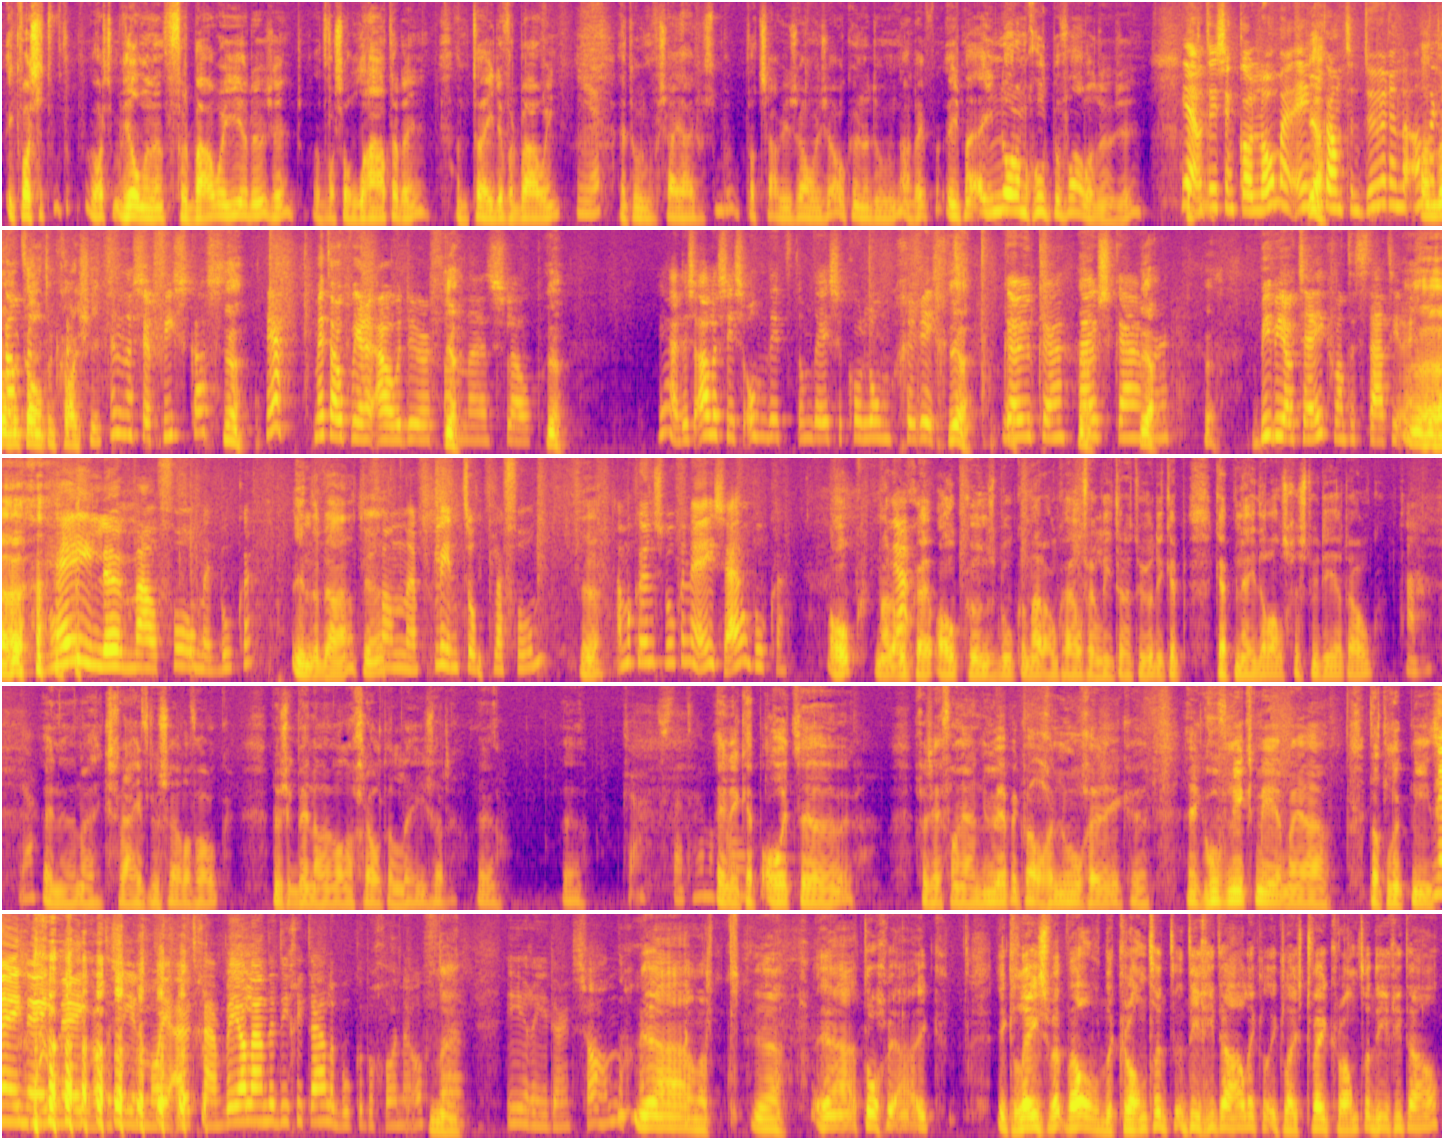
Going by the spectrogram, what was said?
ik was het, was, wilde het verbouwen hier dus. Hè. Dat was al later, hè. een tweede verbouwing. En toen zei hij, dat zou je zo en zo kunnen doen. Nou, dat is me enorm goed bevallen dus. Hè. ja, want het is een kolom. Aan de ene Ja. kant een deur en de andere, Aan de andere kant, kant een kastje. En een servieskast. Ja, Ja, met ook weer een oude deur van Ja. eh, sloop. ja, Ja, dus alles is om, dit, om deze kolom gericht. ja. Keuken, huiskamer, Ja. Bibliotheek, want het staat hier echt helemaal vol met boeken. Inderdaad, ja. Van eh, plint tot plafond. ja. Allemaal kunstboeken? Nee, zeilboeken. Ook, maar Ja. ook, ook kunstboeken, maar ook heel veel literatuur. Ik heb, ik heb Nederlands gestudeerd ook. Aha, ja. En eh, nou, ik schrijf dus zelf ook. Dus ik ben nou wel een grote lezer. Ja. Ja. Het staat helemaal En vol. ik heb ooit eh, gezegd van ja, nu heb ik wel genoeg en ik, eh, ik hoef niks meer. Maar ja, dat lukt niet. Nee, nee, nee, want dan zie je een mooie uitgave. Ben je al aan de digitale boeken begonnen? Of Nee. eh, e-reader? Het is wel handig. Ja, maar ja, ja toch, ja, ik, ik lees we- wel de kranten digitaal. Ik, ik lees twee kranten digitaal.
